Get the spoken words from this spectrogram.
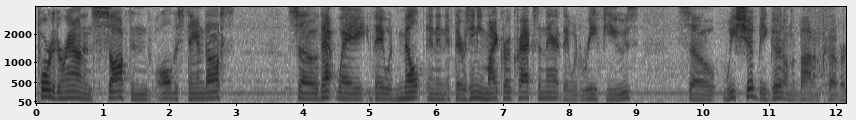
poured it around and softened all the standoffs. So that way they would melt and if there was any micro cracks in there, they would refuse. So we should be good on the bottom cover.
